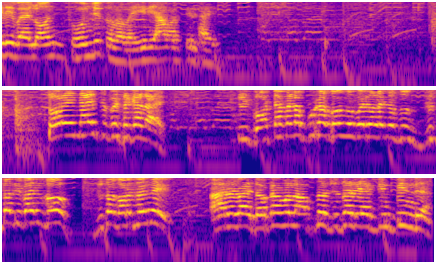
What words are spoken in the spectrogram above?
এরি ভাই যেত না ভাই এরি আমার তে ভাই। তোর এই নাই তো কইছে তুই বেলা পুরা করে জুতা দি বাইরে জুতা ঘরে ধরে নে আরে ভাই দরকার হলে আপনার জুতারি একদিন পিন দেন।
